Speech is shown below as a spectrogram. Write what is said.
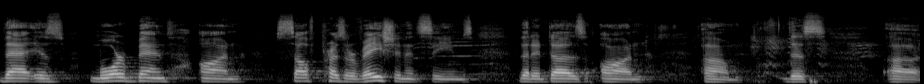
that is more bent on self preservation, it seems, than it does on um, this uh,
